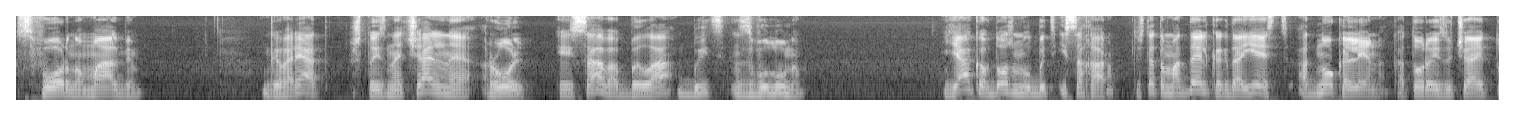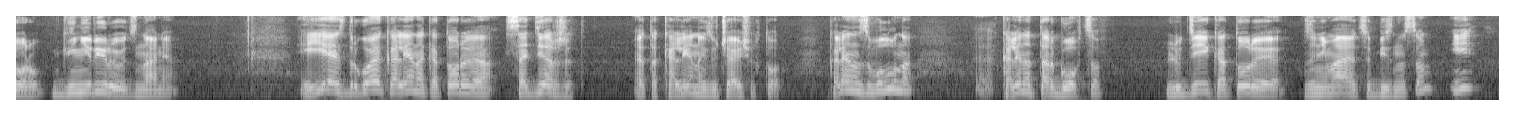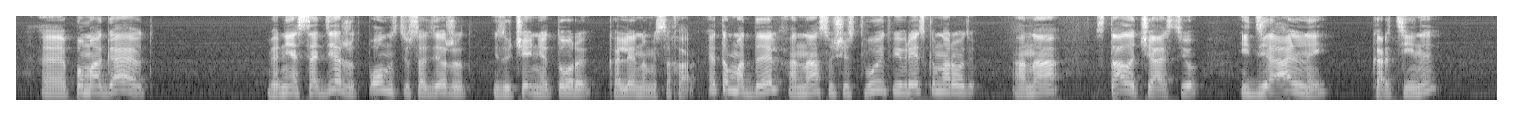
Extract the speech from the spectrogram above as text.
с Форно, Мальбим говорят, что изначальная роль Исава была быть звулуном. Яков должен был быть Исахаром. То есть это модель, когда есть одно колено, которое изучает Тору, генерирует знания, и есть другое колено, которое содержит это колено изучающих Тору. Колено Звулуна, э, колено торговцев – людей, которые занимаются бизнесом и э, помогают, вернее, содержат, полностью содержат изучение Торы коленом и Сахара. Эта модель, она существует в еврейском народе. Она стала частью идеальной картины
